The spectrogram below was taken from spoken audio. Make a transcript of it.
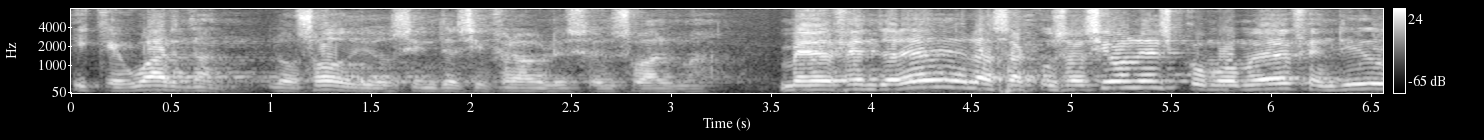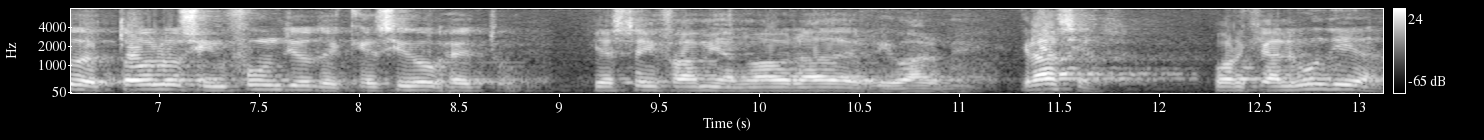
y que guardan los odios indescifrables en su alma. Me defenderé de las acusaciones como me he defendido de todos los infundios de que he sido objeto y esta infamia no habrá de derribarme. Gracias, porque algún día,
